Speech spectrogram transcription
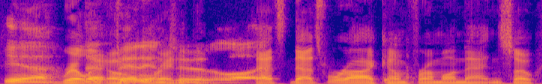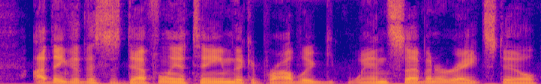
yeah, really overrated it a lot. That's that's where I come yeah. from on that. And so I think that this is definitely a team that could probably win seven or eight still,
